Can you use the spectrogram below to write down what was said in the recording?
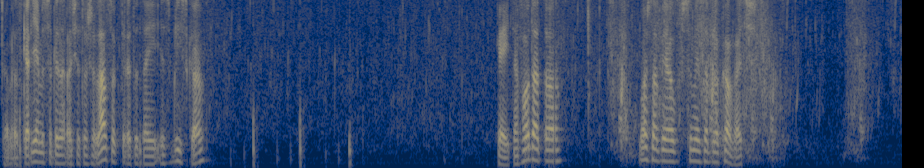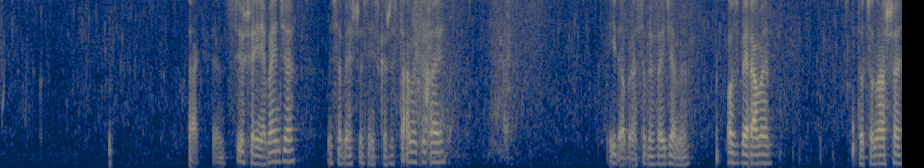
Dobra, zgarniemy sobie na razie to żelazo, które tutaj jest blisko. Okej, ta woda to można by ją w sumie zablokować. Tak, więc już jej nie będzie. My sobie jeszcze z niej skorzystamy tutaj. I dobra, sobie wejdziemy. Pozbieramy to co nasze.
